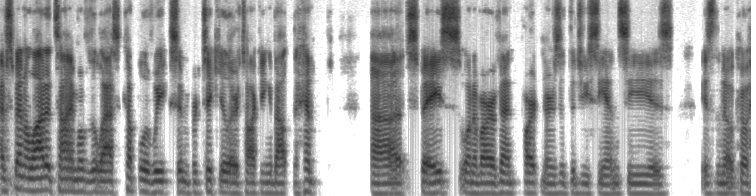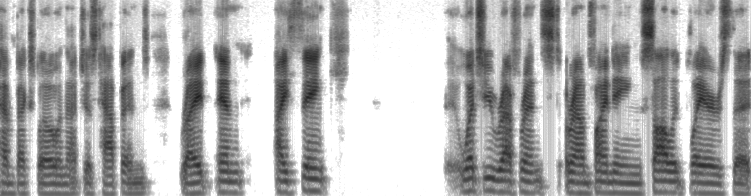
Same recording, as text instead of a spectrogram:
I've spent a lot of time over the last couple of weeks, in particular, talking about the hemp uh, space. One of our event partners at the GCNC is is the NOCO Hemp Expo, and that just happened right? And I think what you referenced around finding solid players that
